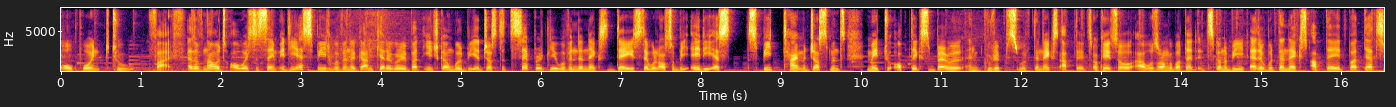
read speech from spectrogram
0.25. As of now, it's always the same ADS speed within a gun category, but each gun will be adjusted separately within the next days. There will also be ADS speed time adjustments made to optics, barrel, and grips with the next updates. Okay, so I was wrong about that. It's gonna be added with the next update, but that's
